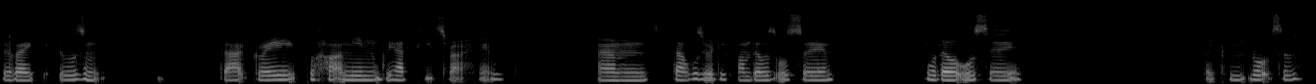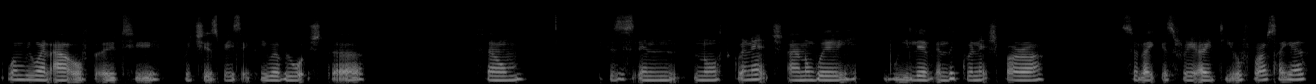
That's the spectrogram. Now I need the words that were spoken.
So like it wasn't that great but i mean we had pizza at home and that was really fun. There was also well there were also like lots of when we went out of the O2, which is basically where we watched the film because it's in North Greenwich and we we live in the Greenwich borough. So like it's very ideal for us I guess.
